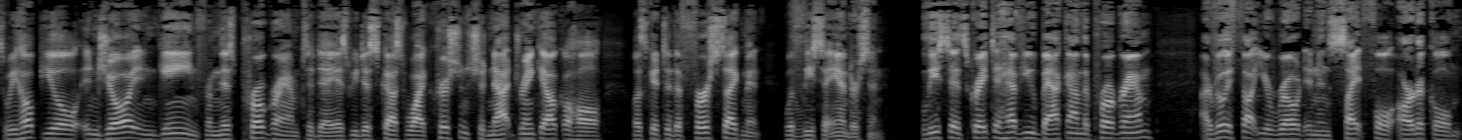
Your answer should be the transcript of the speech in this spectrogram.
So we hope you'll enjoy and gain from this program today as we discuss why Christians should not drink alcohol. Let's get to the first segment with Lisa Anderson. Lisa, it's great to have you back on the program. I really thought you wrote an insightful article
